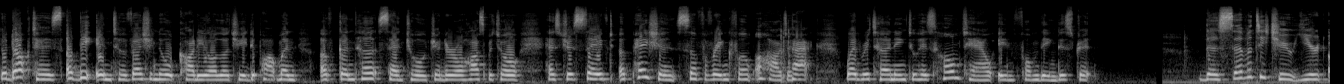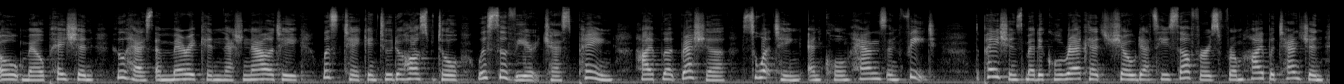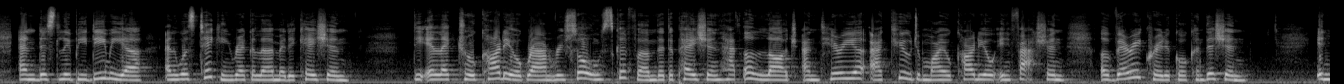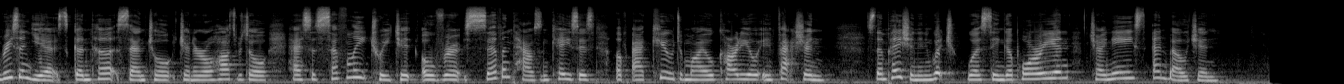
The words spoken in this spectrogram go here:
The doctors of the Interventional Cardiology Department of Thơ Central General Hospital has just saved a patient suffering from a heart attack when returning to his hometown in Điền district. The 72-year-old male patient who has American nationality was taken to the hospital with severe chest pain, high blood pressure, sweating, and cold hands and feet. The patient's medical records show that he suffers from hypertension and dyslipidemia and was taking regular medication. The electrocardiogram results confirm that the patient had a large anterior acute myocardial infarction, a very critical condition. In recent years, Thơ Central General Hospital has successfully treated over 7,000 cases of acute myocardial infarction, some patients in which were Singaporean, Chinese, and Belgian.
